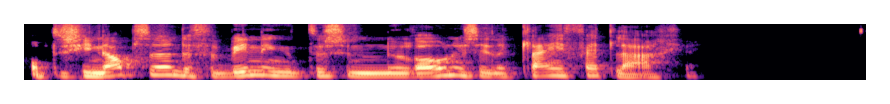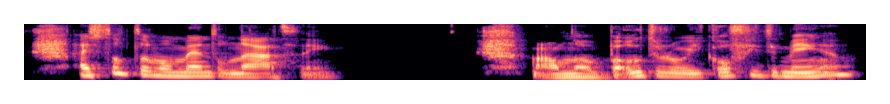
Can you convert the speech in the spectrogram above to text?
Op de synapsen, de verbindingen tussen de neuronen, zit een klein vetlaagje. Hij stopt een moment om na te denken. Maar om nou boter door je koffie te mengen?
